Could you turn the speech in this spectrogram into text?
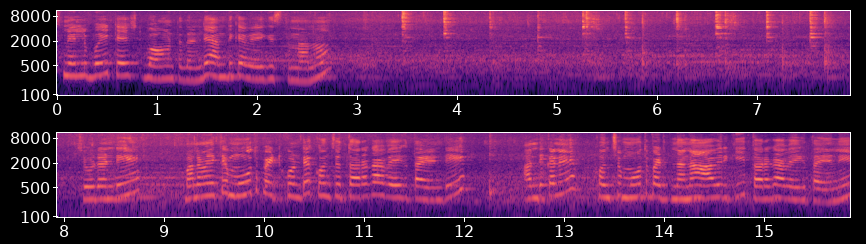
స్మెల్ పోయి టేస్ట్ బాగుంటుందండి అందుకే వేగిస్తున్నాను. చూడండి మనమైతే మూత పెట్టుకుంటే కొంచెం త్వరగా వేగుతాయండి. అందుకనే కొంచెం మూత పెడుతున్నాను ఆవిరికి త్వరగా వేగుతాయని.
